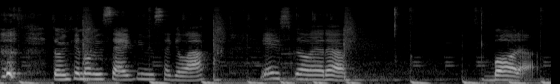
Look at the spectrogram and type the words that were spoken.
então quem não me segue, me segue lá. E é isso, galera. Bora!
